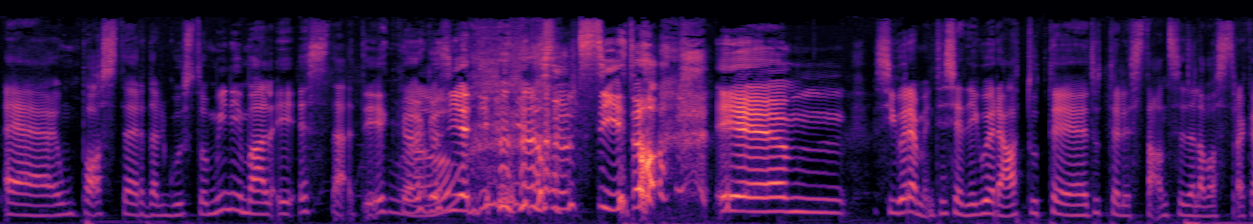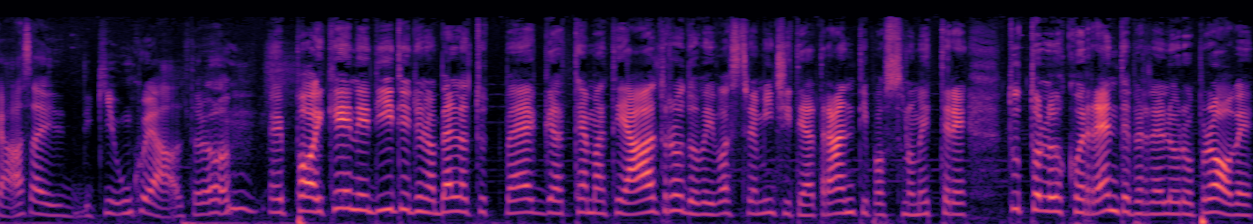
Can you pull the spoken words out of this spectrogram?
È un poster dal gusto minimal e aesthetic, wow. così è definito sul sito. E, um, sicuramente si adeguerà a tutte, tutte le stanze della vostra casa e di chiunque altro. E poi che ne dite di una bella tote bag a tema teatro dove i vostri amici teatranti possono mettere tutto l'occorrente per le loro prove?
